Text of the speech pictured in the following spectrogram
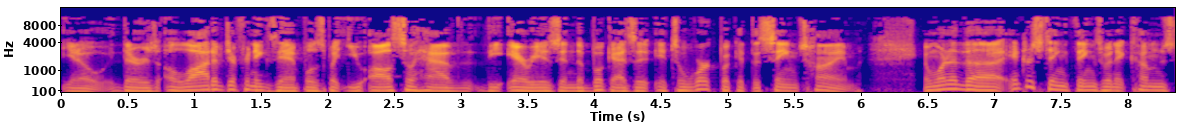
you know, there's a lot of different examples, but you also have the areas in the book as it's a workbook at the same time. And one of the interesting things when it comes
